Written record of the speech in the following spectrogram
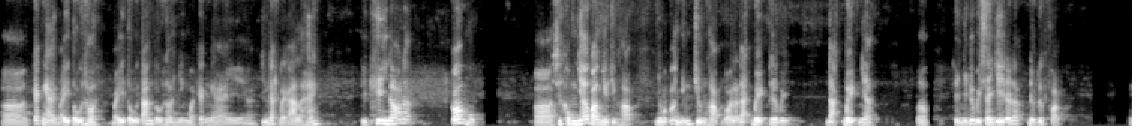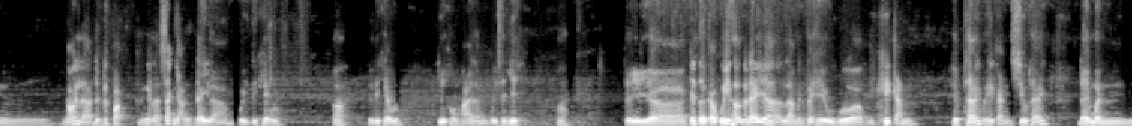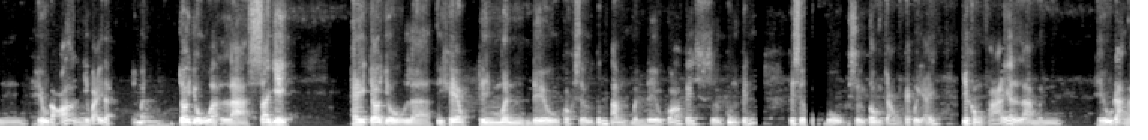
à, các ngài 7 tuổi thôi 7 tuổi 8 tuổi thôi nhưng mà các ngài à, chứng đắc đại a la hán thì khi đó đó có một à, sẽ không nhớ bao nhiêu trường hợp nhưng mà có những trường hợp gọi là đặc biệt thưa vị đặc biệt nha không? thì những cái vị sa di đó đó được đức phật um, nói là được đức phật nghĩa là xác nhận đây là vị tỳ kheo luôn à, vị tỳ kheo luôn chứ không phải là một vị sa di à. thì uh, cái từ cao quý hơn ở đây á, là mình phải hiểu vừa khía cạnh hiệp thế và khía cạnh siêu thế để mình hiểu rõ như vậy đó. Để mình cho dù là sa di hay cho dù là tỳ kheo thì mình đều có sự tính tâm, mình đều có cái sự cung kính, cái sự phục vụ, cái sự tôn trọng các vị ấy. Chứ không phải là mình hiểu rằng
